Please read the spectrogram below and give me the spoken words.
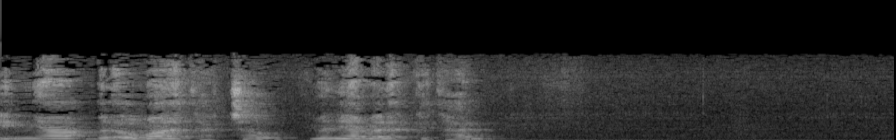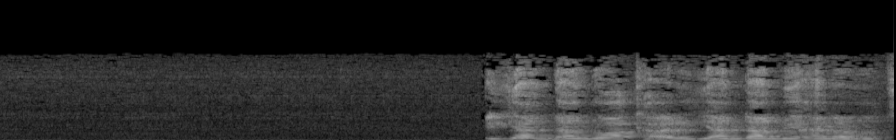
يني بلو مالتهاچو من يملكتال ياندندو اكال ياندندو هيمانوت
